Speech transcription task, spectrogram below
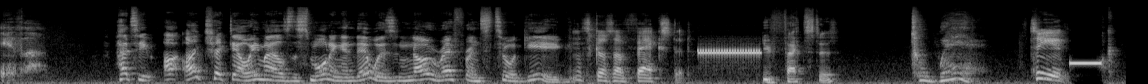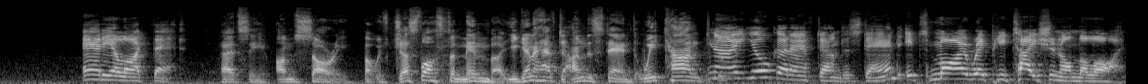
Ever. Patsy, I, I checked our emails this morning and there was no reference to a gig. That's because I've faxed it. You faxed it? To where? To you, How do you like that? Patsy, I'm sorry, but we've just lost a member. You're gonna have to understand that we can't. No, you're going to have to understand. It's my reputation on the line.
